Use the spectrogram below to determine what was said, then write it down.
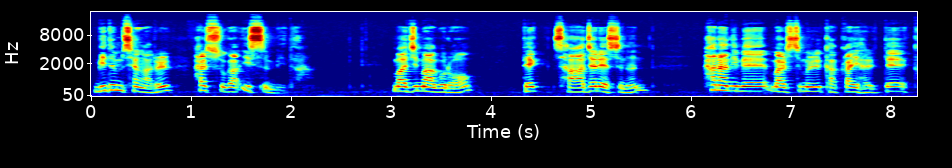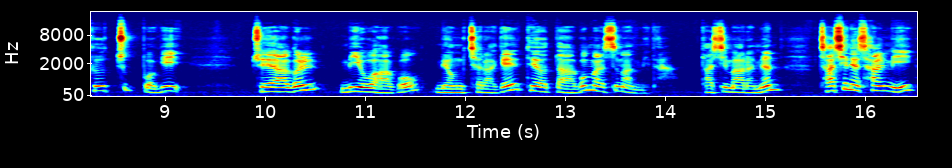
믿음 생활을 할 수가 있습니다. 마지막으로 104절에서는 하나님의 말씀을 가까이 할 때 그 축복이 죄악을 미워하고 명철하게 되었다고 말씀합니다. 다시 말하면 자신의 삶이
